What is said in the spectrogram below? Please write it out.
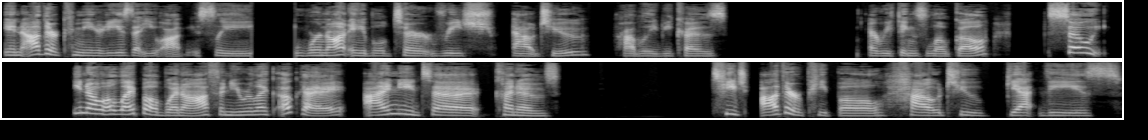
in other communities that you obviously were not able to reach out to, probably because everything's local. So you know, a light bulb went off and you were like, okay, I need to kind of teach other people how to get these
